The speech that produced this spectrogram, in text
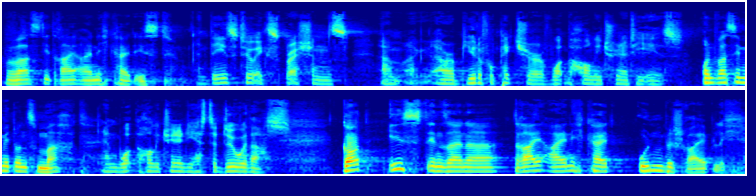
was die Dreieinigkeit ist. And these two expressions um, are a beautiful picture of what the Holy Trinity is Und was sie mit uns macht. and what the Holy Trinity has to do with us. Gott ist in seiner Dreieinigkeit unbeschreiblich.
